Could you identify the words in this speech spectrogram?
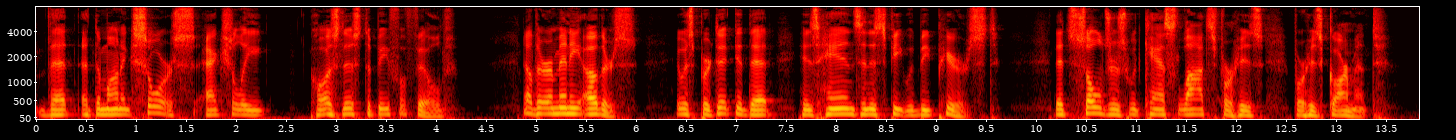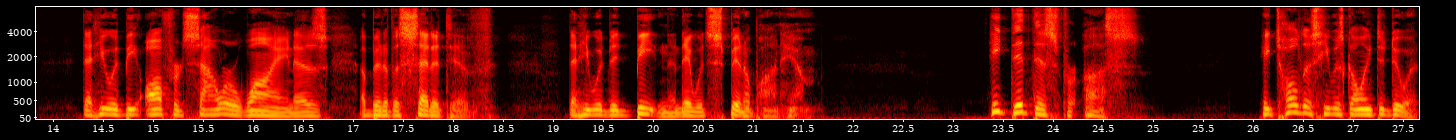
that a demonic source actually caused this to be fulfilled. Now, there are many others. It was predicted that his hands and his feet would be pierced, that soldiers would cast lots for his, for his garment, that he would be offered sour wine as a bit of a sedative that he would be beaten and they would spit upon him. He did this for us. He told us he was going to do it.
